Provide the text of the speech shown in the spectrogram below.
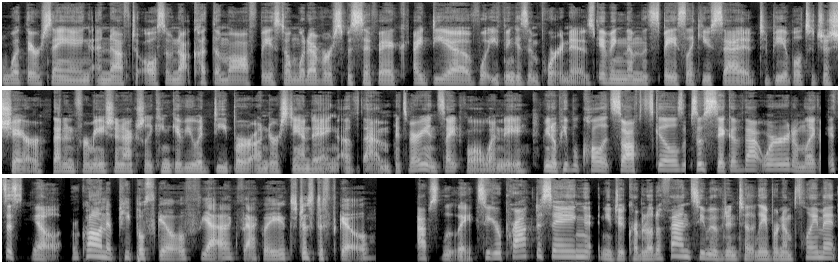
what they're saying enough to also not cut them off based on whatever specific idea of what you think is important is. Giving them the space, like you said, to be able to just share that information actually can give you a deeper understanding of them. It's very insightful, Wendy. You know, people call it soft skills. I'm so sick of that word. I'm like, it's a skill. We're calling it people skills. Yeah, exactly. It's just a skill. Absolutely. So you're practicing, you did criminal defense, you moved into labor and employment.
